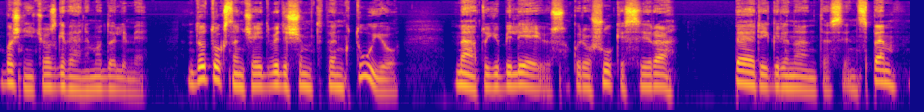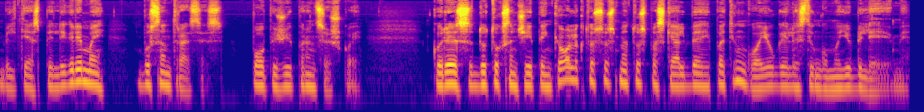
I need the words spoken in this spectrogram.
bažnyčios gyvenimo dalimi. 2025 metų jubiliejus, kurio šūkis yra Perigrinantes in spem, vilties piligrimai, bus antrasis - popiežiui Pranciškui, kuris 2015 metus paskelbė ypatinguoju gailestingumo jubiliejumi.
